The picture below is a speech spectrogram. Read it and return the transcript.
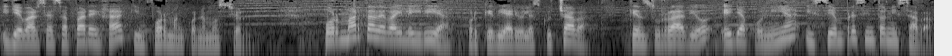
y llevarse a esa pareja que informan con emoción. Por Marta de baile iría, porque diario la escuchaba, que en su radio ella ponía y siempre sintonizaba.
